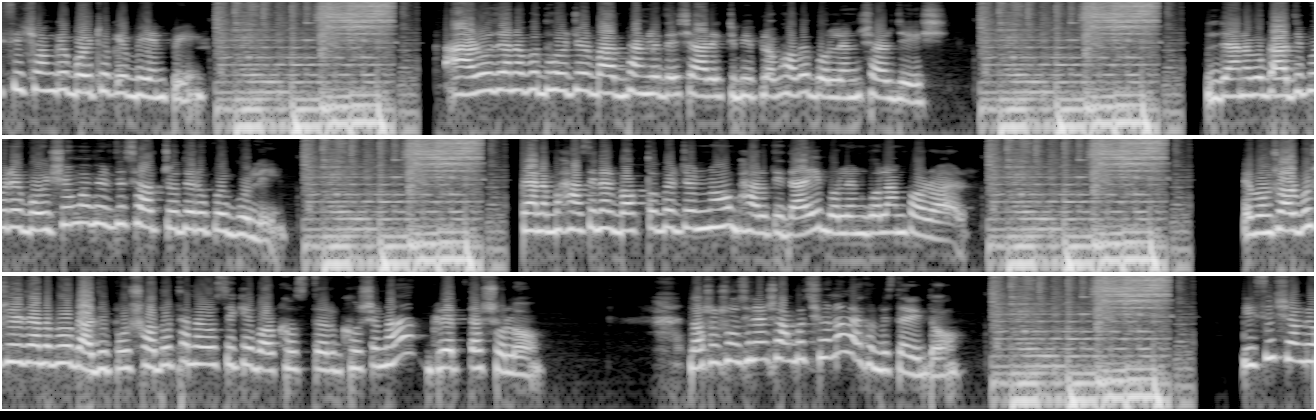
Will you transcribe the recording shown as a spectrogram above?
ইসির সঙ্গে বৈঠকে বিএনপি। আরও জানাব, ধৈর্যের বাদ ভাঙলে দেশে আরেকটি বিপ্লব হবে বললেন সার্জিস। জানাব, গাজীপুরে বৈষম্য বিরোধী ছাত্রদের উপর গুলি। জানাব, হাসিনার বক্তব্যের জন্য ভারতী দায়ী বললেন গোলাম পরোয়ার। এবং সর্বশেষ জানাব, গাজীপুর সদর থানার ওসিকে বরখাস্তের ঘোষণা, গ্রেপ্তার ষোলো। দর্শক, শুনছিলেন সংবাদ শিরোনাম, এখন বিস্তারিত। ইসির সঙ্গে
